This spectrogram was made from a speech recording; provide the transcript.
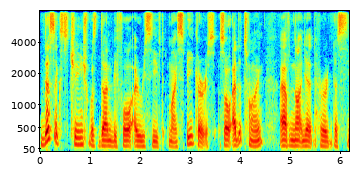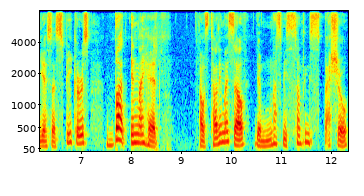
this exchange was done before I received my speakers. So at the time, I have not yet heard the CSS speakers, but in my head, I was telling myself there must be something special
